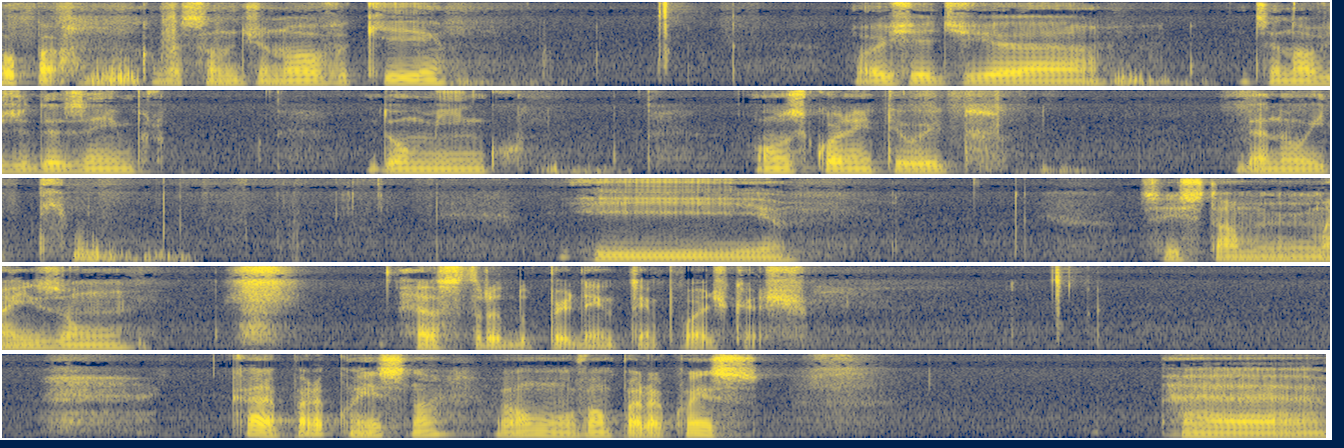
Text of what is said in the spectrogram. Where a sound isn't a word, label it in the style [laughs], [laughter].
Opa, começando de novo aqui. Hoje é dia 19 de dezembro, domingo, 11h48 da noite. E você está em mais um extra do Perdendo Tempo Podcast. Cara, para com isso, né? Vamos, vamos parar com isso. É...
